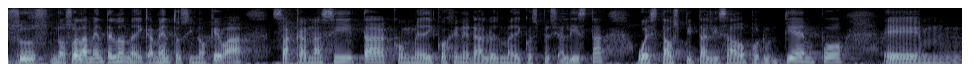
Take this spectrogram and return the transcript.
sus, no solamente los medicamentos, sino que va a sacar una cita con médico general o es médico especialista, o está hospitalizado por un tiempo, em,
